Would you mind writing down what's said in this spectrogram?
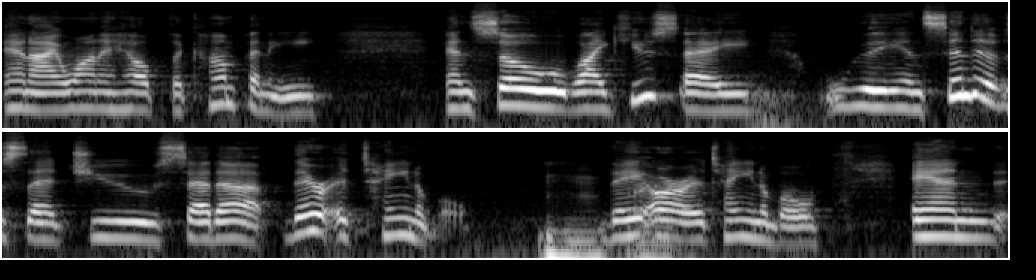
and I want to help the company. And so, like you say, the incentives that you set up, they're attainable. they are attainable. And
